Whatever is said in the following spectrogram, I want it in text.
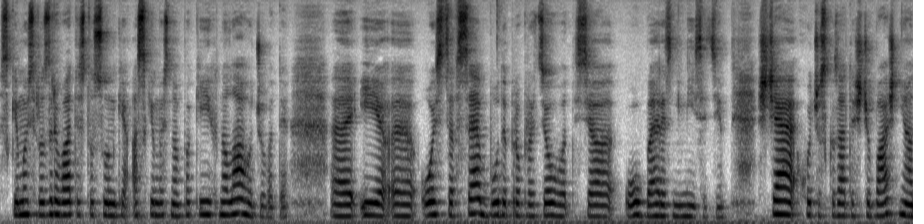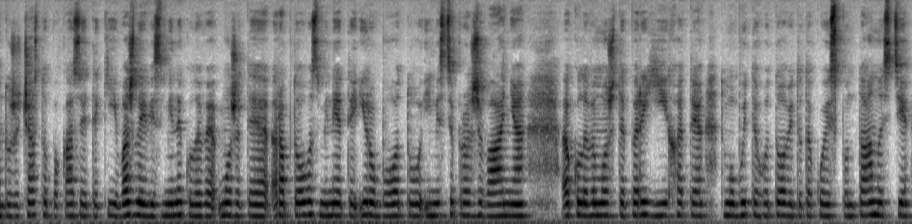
з кимось розривати стосунки, а з кимось навпаки їх налагоджувати. Е, І е, ось це все буде пропрацьовуватися у березні місяці. Ще хочу сказати, що башня дуже часто показує такі важливі зміни, коли ви можете раптово змінити і роботу, і місце проживання, е, коли ви можете переїхати. Тому будьте готові до такої спонтанності.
